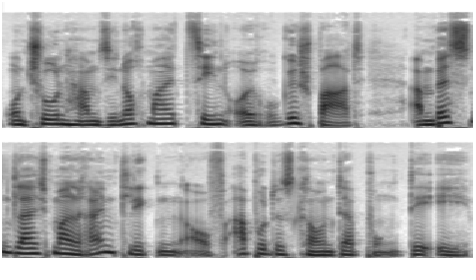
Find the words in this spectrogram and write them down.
und schon haben Sie nochmal 10 Euro gespart. Am besten gleich mal reinklicken auf apodiscounter.de.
